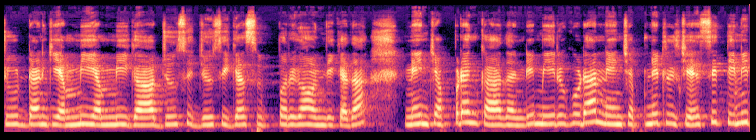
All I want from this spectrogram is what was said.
చూడడానికి ఎమ్మి ఎమ్మిగా జ్యూసీ జ్యూసీగా సూపర్గా ఉంది కదా. నేను చెప్పడం కాదండి మీరు కూడా నేను చెప్పినట్లు చేసి తిని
